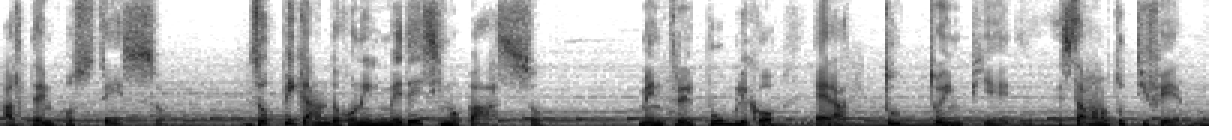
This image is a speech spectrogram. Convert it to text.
al tempo stesso, zoppicando con il medesimo passo, mentre il pubblico era tutto in piedi e stavano tutti fermi,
